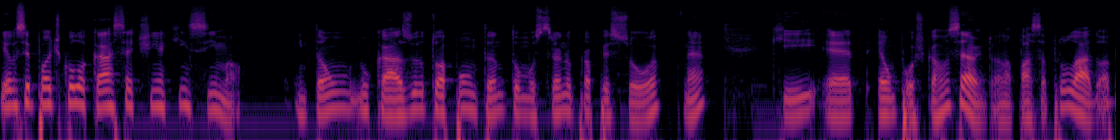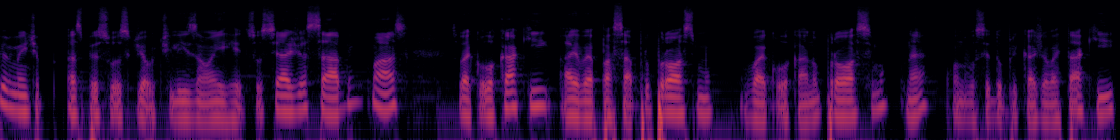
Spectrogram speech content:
E aí você pode colocar a setinha aqui em cima. Ó. Então, no caso, eu estou apontando, estou mostrando para a pessoa, né? Que é, é um post carrossel, então ela passa para o lado. Obviamente, as pessoas que já utilizam aí redes sociais já sabem, mas você vai colocar aqui, aí vai passar para o próximo, vai colocar no próximo, né? Quando você duplicar já vai estar tá aqui,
